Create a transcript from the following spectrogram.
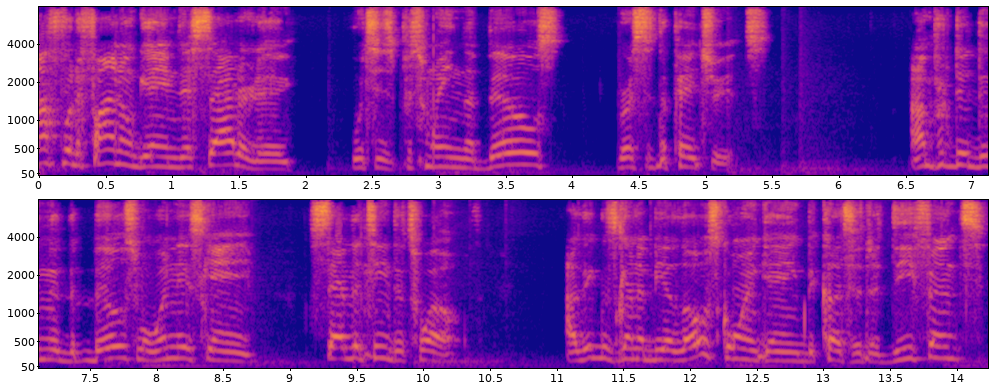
Now for the final game this Saturday, which is between the Bills versus the Patriots. I'm predicting that the Bills will win this game 17 to 12. I think it's going to be a low scoring game because of the defense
